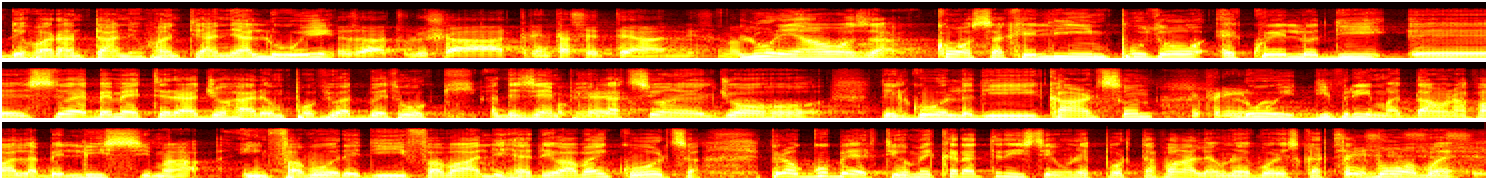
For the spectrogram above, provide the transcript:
dei, 40 anni, quanti anni ha lui? Esatto, lui ha 37 anni. L'unica cosa, cosa, che gli imputo è quello di eh, si dovrebbe mettere a giocare un po' più a due tocchi. Ad esempio, okay. nell'azione del gioco del gol di Carlson, di lui di prima dà una palla bellissima in favore di Favalli che arrivava in corsa, però Guberti come caratteristica uno è portapalla, uno è vuole scartare sì, l'uomo sì, sì, eh,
